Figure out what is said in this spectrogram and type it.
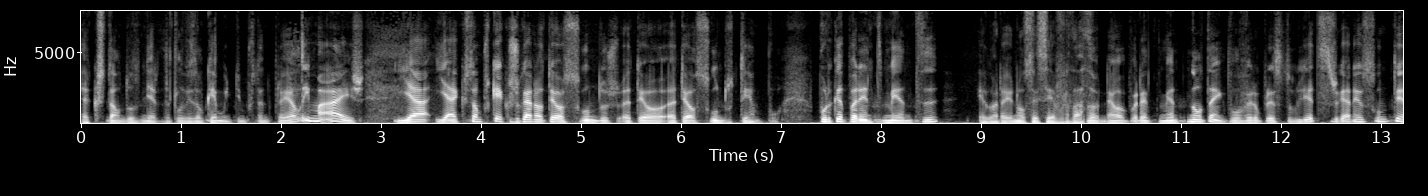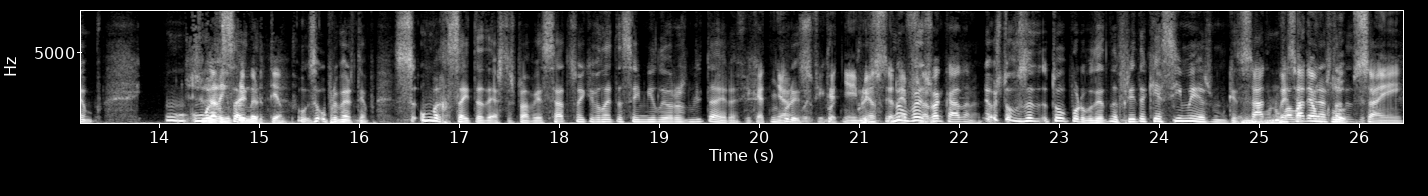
a, a, questão do dinheiro da televisão, que é muito importante para ela, e mais, e há, e há a questão porque é que jogaram até ao, segundos, até, ao, até ao segundo tempo. Porque aparentemente agora eu não sei se é verdade ou não, aparentemente não têm que devolver o preço do bilhete se jogarem o segundo tempo. Uma receita, o primeiro tempo. O, o, primeiro tempo. Se uma receita destas para a BSAT são equivalentes a 100 mil euros de bilheteira. Fica dinheiro, por isso, fica dinheiro imenso não, vejo, na bancada. Não? É? Eu estou, a, estou a pôr o dedo na ferida que é assim mesmo. Quer dizer, não, não vale é um clube sem,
